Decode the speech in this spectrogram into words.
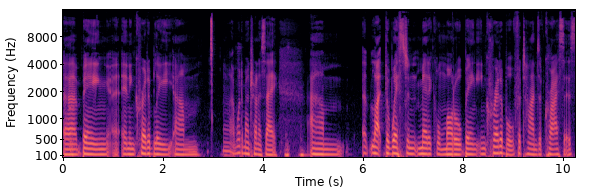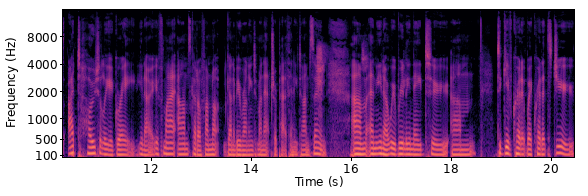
uh, being an incredibly um, uh, what am I trying to say? Um, like the Western medical model being incredible for times of crisis, I totally agree. You know, if my arm's cut off, I'm not going to be running to my naturopath anytime soon. Um, and you know, we really need to. Um, to give credit where credit's due.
